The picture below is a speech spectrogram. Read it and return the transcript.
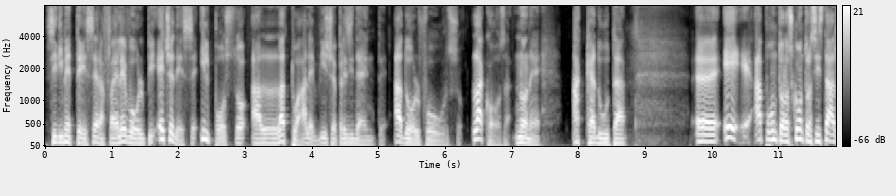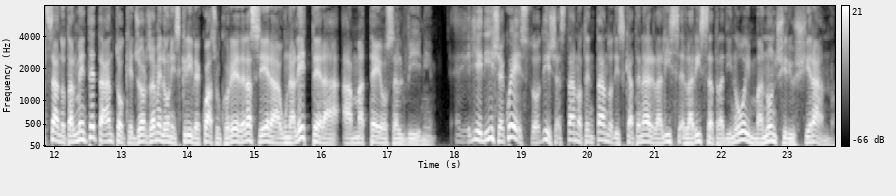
si dimettesse, Raffaele Volpi, e cedesse il posto all'attuale vicepresidente Adolfo Urso. La cosa non è accaduta. Eh, e appunto lo scontro si sta alzando talmente tanto che Giorgia Meloni scrive qua sul Corriere della Sera una lettera a Matteo Salvini gli dice questo, dice stanno tentando di scatenare la, lis- la rissa tra di noi ma non ci riusciranno.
